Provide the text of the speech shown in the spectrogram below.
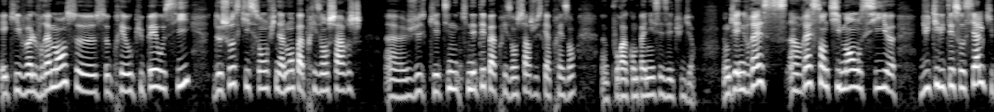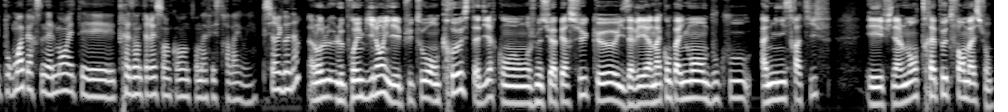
et qui veulent vraiment se, se préoccuper aussi de choses qui sont finalement pas prises en charge euh, qui, qui n'étaient pas prises en charge jusqu'à présent euh, pour accompagner ces étudiants. Donc il y a une vraie, un vrai sentiment aussi euh, d'utilité sociale qui pour moi personnellement était très intéressant quand on a fait ce travail. Oui. Cyril Godin? Alors le, premier bilan il est plutôt en creux, c'est-à-dire que je me suis aperçu qu'ils avaient un accompagnement beaucoup administratif et finalement très peu de formation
